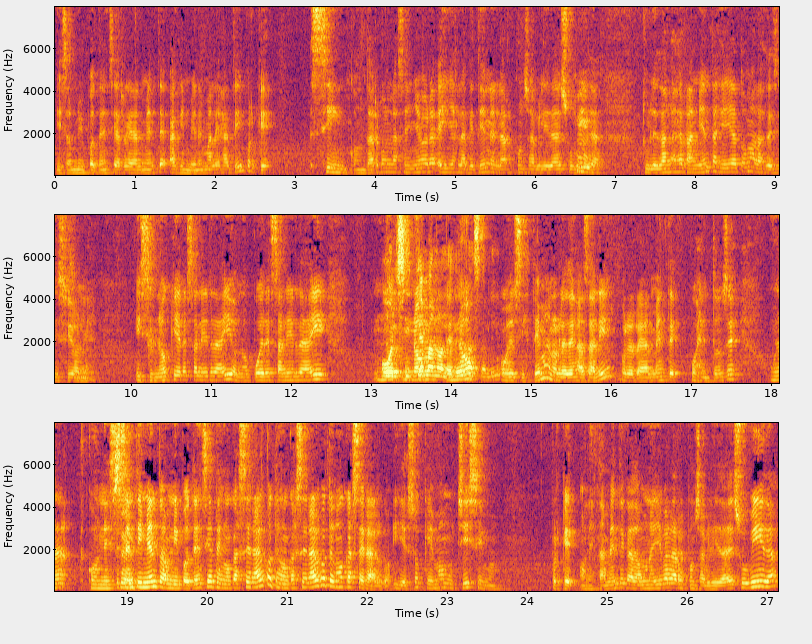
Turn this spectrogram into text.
y esa omnipotencia realmente a quien viene mal es a ti porque sin contar con la señora, ella es la que tiene la responsabilidad de su hmm. vida. Tú le das las herramientas y ella toma las decisiones. Y si no quiere salir de ahí o no puede salir de ahí, o el sistema no, le deja salir. O el sistema no le deja salir, porque realmente, pues entonces una con ese sentimiento de omnipotencia, tengo que hacer algo, tengo que hacer algo, tengo que hacer algo. Y eso quema muchísimo, porque honestamente cada una lleva la responsabilidad de su vida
